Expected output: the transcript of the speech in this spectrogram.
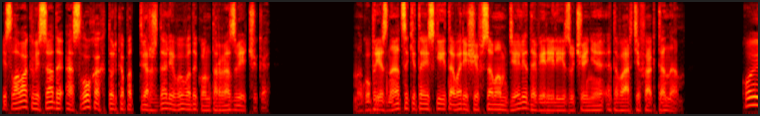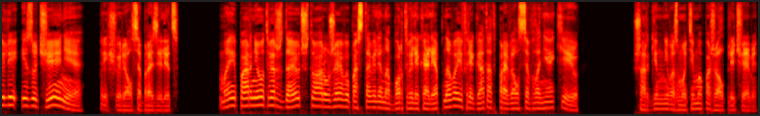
и слова Квисады о слухах только подтверждали выводы контрразведчика. «Могу признаться, китайские товарищи в самом деле доверили изучение этого артефакта нам». «Ой ли изучение!» — прищурился бразилец. «Мои парни утверждают, что оружие вы поставили на борт великолепного, и фрегат отправился в Ланиакею». Шаргин невозмутимо пожал плечами.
